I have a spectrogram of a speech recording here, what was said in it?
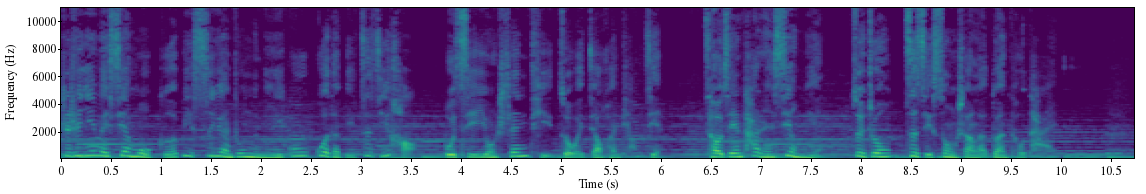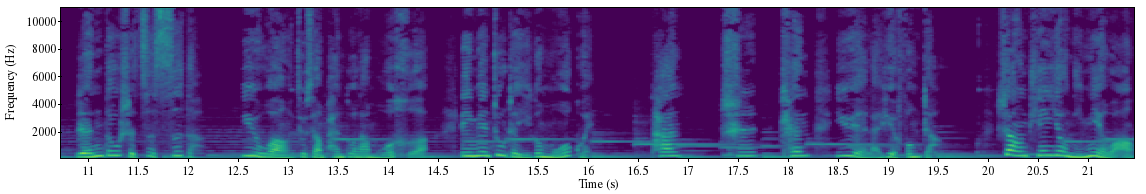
只是因为羡慕隔壁寺院中的尼姑过得比自己好，不惜用身体作为交换条件，草菅他人性命，最终自己送上了断头台。人都是自私的，欲望就像潘多拉魔盒，里面住着一个魔鬼，贪。痴嗔越来越疯长，上天要你灭亡，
